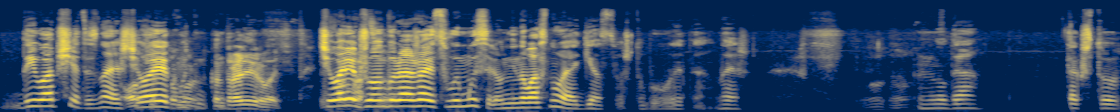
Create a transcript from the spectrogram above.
Да и вообще, ты знаешь, человек, кто вот- может контролировать человек же он выражает свою мысль, он не новостное агентство, чтобы его это, знаешь. Ну да. Ну да. Так что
